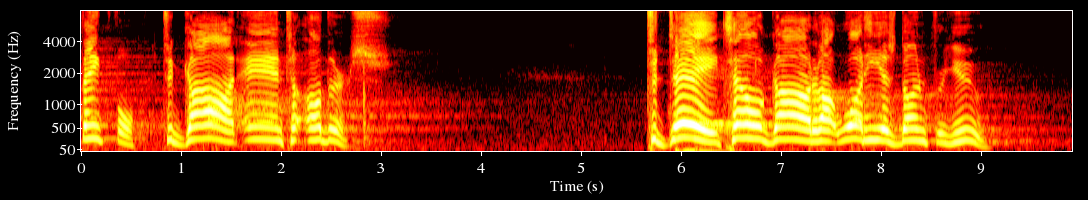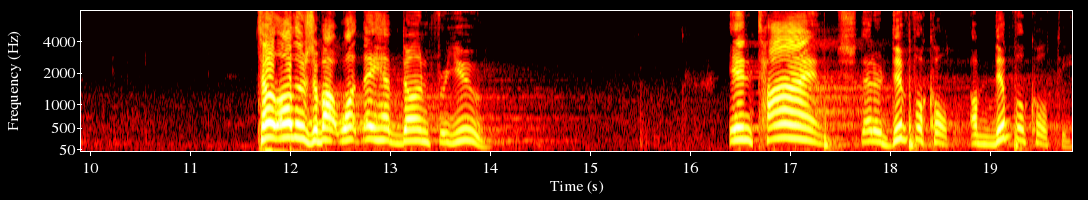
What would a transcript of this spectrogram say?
thankful to God and to others. Today, tell God about what He has done for you. Tell others about what they have done for you. In times that are difficult, of difficulty,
